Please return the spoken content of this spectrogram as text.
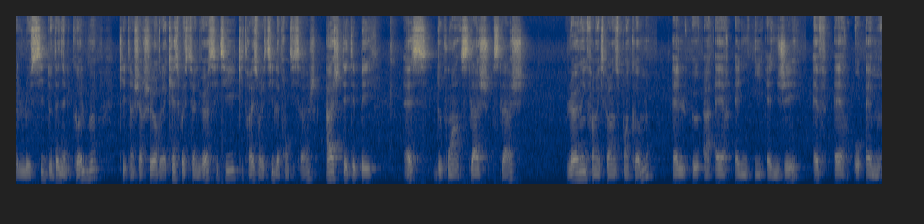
le site de Daniel Kolb, qui est un chercheur de la Case Western University qui travaille sur les styles d'apprentissage. https learningfromexperience.com l e a r n i n g f r o m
